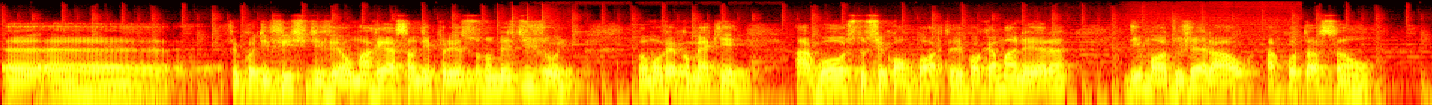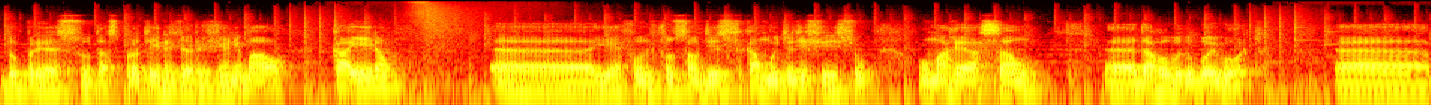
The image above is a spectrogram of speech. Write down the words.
uh, uh, ficou difícil de ver uma reação de preços no mês de julho. Vamos ver como é que agosto se comporta. De qualquer maneira, de modo geral, a cotação do preço das proteínas de origem animal caíram uh, e é em função disso fica muito difícil uma reação uh, da roupa do boi gordo. Uh,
